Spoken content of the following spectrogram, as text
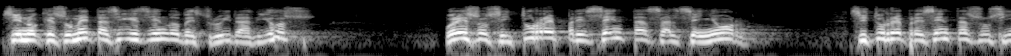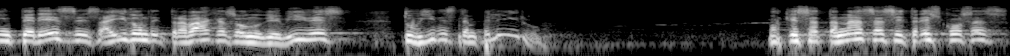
sino que su meta sigue siendo destruir a Dios. Por eso, si tú representas al Señor, si tú representas sus intereses ahí donde trabajas o donde vives, tu vida está en peligro. Porque Satanás hace tres cosas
